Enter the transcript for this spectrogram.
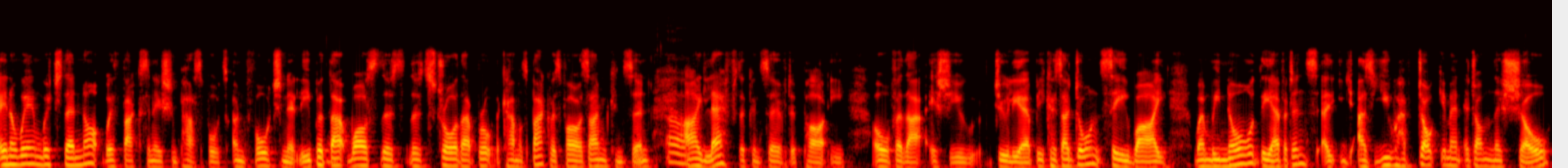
In a way in which they're not with vaccination passports, unfortunately, but that was the, the straw that broke the camel's back, as far as I'm concerned. I left the Conservative Party over that issue, Julia, because I don't see why, when we know the evidence, uh, as you have documented on this show,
